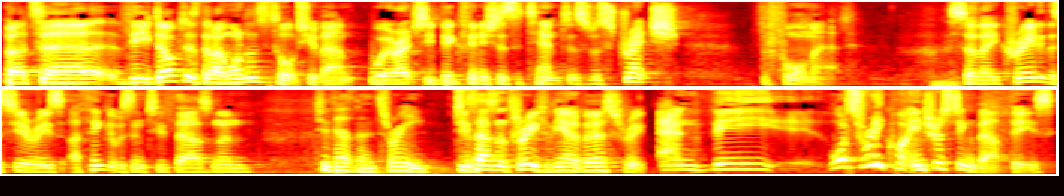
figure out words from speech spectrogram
But uh, the doctors that I wanted to talk to you about were actually Big Finish's attempt to sort of stretch the format. So they created the series, I think it was in 2000 and 2003. 2003 for the anniversary. And the, what's really quite interesting about these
